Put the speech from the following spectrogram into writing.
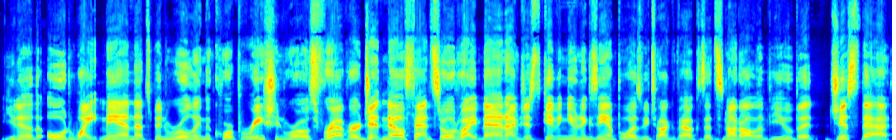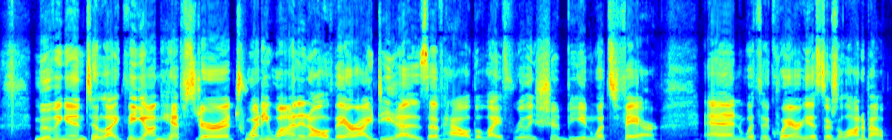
you know, the old white man that's been ruling the corporation worlds forever. Just, no offense to old white men. I'm just giving you an example as we talk about because that's not all of you, but just that. Moving into like the young hipster at 21 and all their ideas of how the life really should be and what's fair. And with Aquarius, there's a lot about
